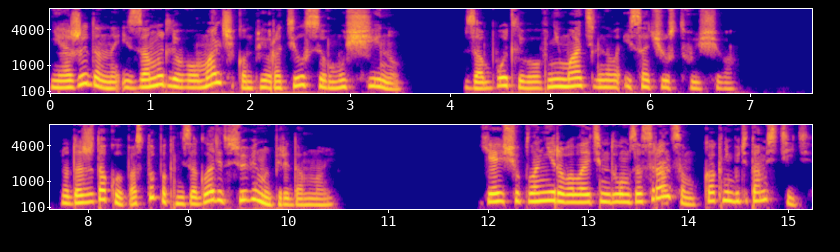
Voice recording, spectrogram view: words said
Неожиданно из занудливого мальчика он превратился в мужчину, заботливого, внимательного и сочувствующего. Но даже такой поступок не загладит всю вину передо мной. Я еще планировала этим двум засранцам как-нибудь отомстить,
